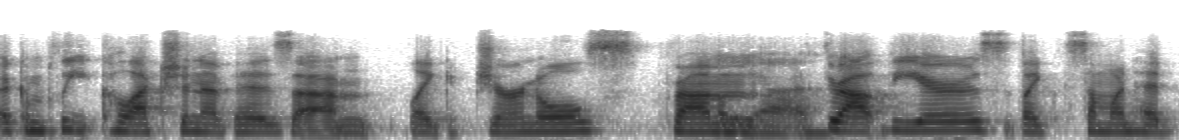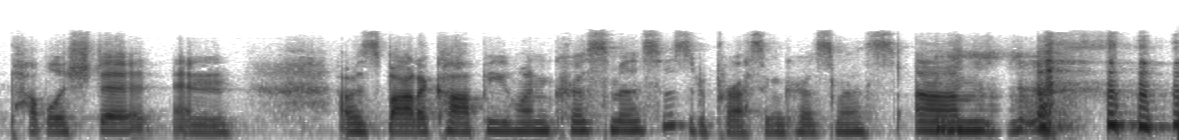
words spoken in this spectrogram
a complete collection of his um like journals from Oh, yeah. throughout the years. Like someone had published it and I was bought a copy one Christmas. It was a depressing Christmas. Um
